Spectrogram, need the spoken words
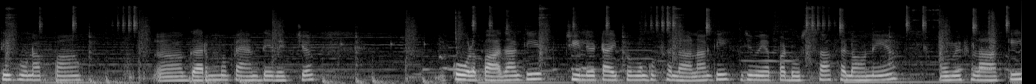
ਤੇ ਹੁਣ ਆਪਾਂ ਗਰਮ ਪੈਨ ਦੇ ਵਿੱਚ ਘੋਲ ਪਾ ਦਾਂਗੇ, ਚੀਲੇ ਟਾਈਪ ਵਾਂਗੂ ਫੈਲਾ ਲਾਂਗੇ, ਜਿਵੇਂ ਆਪਾਂ ਡੋਸਾ ਫੈਲਾਉਨੇ ਆ ਉਵੇਂ ਫੈਲਾ ਕੇ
